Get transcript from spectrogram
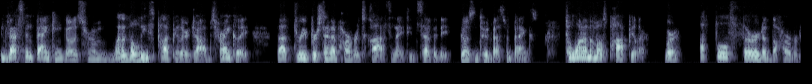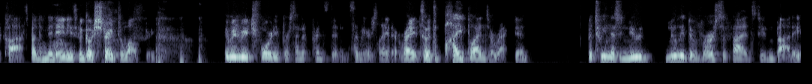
Investment banking goes from one of the least popular jobs, frankly, about 3% of Harvard's class in 1970 goes into investment banks, to one of the most popular, where a full third of the Harvard class by the oh, mid 80s would go straight to Wall Street. it would reach 40% at Princeton some years later, right? So it's a pipelines erected between this new, newly diversified student body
